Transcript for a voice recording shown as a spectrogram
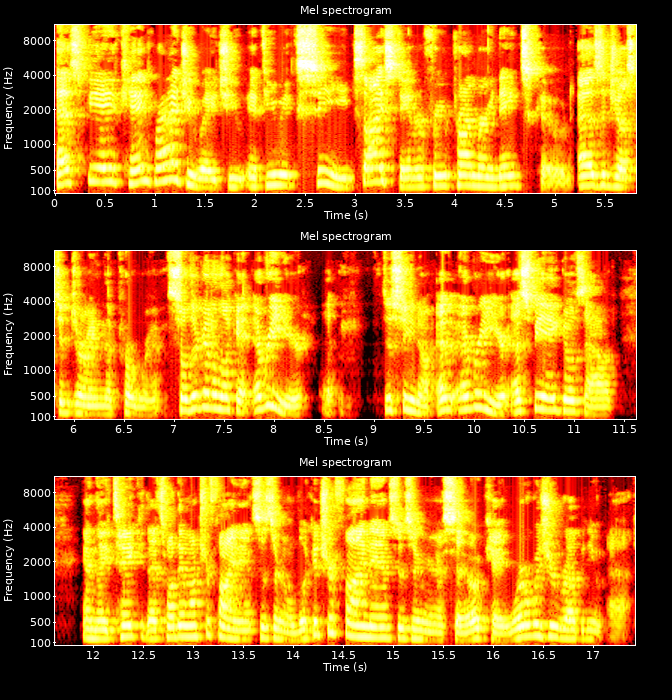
SBA can graduate you if you exceed size standard for your primary NAICS code as adjusted during the program. So they're going to look at every year, uh, just so you know, every year SBA goes out and they take that's why they want your finances. They're going to look at your finances and they're going to say, okay, where was your revenue at?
